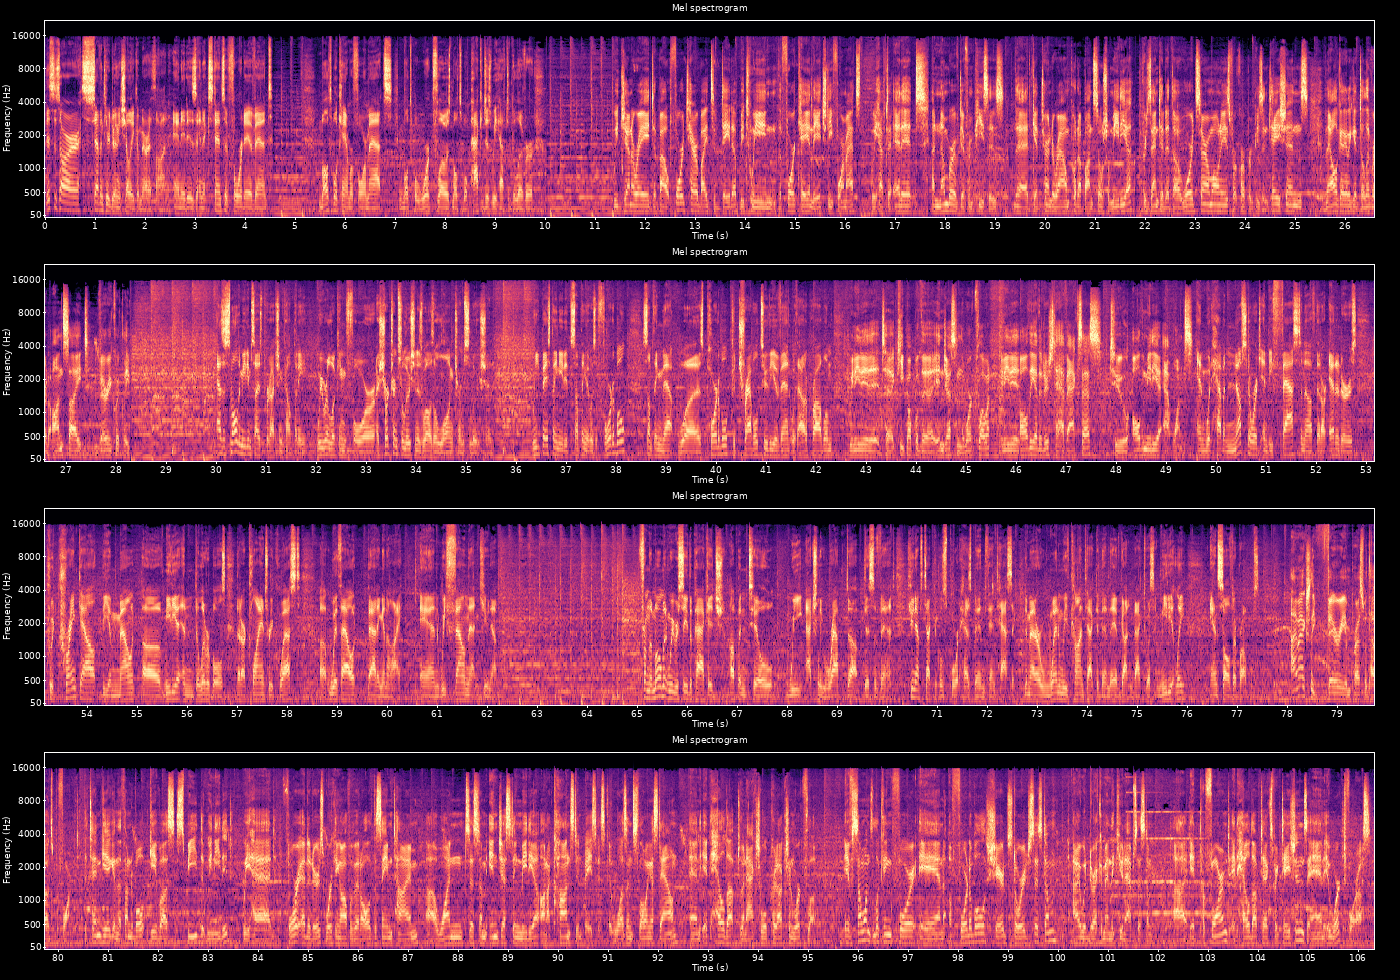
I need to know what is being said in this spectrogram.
This is our seventh year doing the Shell Eco Marathon, and it is an extensive four day event. Multiple camera formats, multiple workflows, multiple packages we have to deliver. We generate about four terabytes of data between the 4K and the HD formats. We have to edit a number of different pieces that get turned around, put up on social media, presented at the award ceremonies for corporate presentations. They all got to get delivered on site very quickly. As a small to medium sized production company, we were looking for a short term solution as well as a long term solution. We basically needed something that was affordable, something that was portable, could travel to the event without a problem. We needed it to keep up with the ingest and the workflow. We needed all the editors to have access to all the media at once. And would have enough storage and be fast enough that our editors could crank out the amount of media and deliverables that our clients request uh, without batting an eye. And we found that in QNAP. From the moment we received the package up until we actually wrapped up this event, QNAP's technical support has been fantastic. No matter when we've contacted them, they have gotten back to us immediately and solved our problems. I'm actually very impressed with how it's performed. The 10 gig and the Thunderbolt gave us speed that we needed. We had four editors working off of it all at the same time, uh, one system ingesting media on a constant basis. It wasn't slowing us down, and it held up to an actual production workflow. If someone's looking for an affordable shared storage system, I would recommend the QNAP system. Uh, it performed, it held up to expectations, and it worked for us.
